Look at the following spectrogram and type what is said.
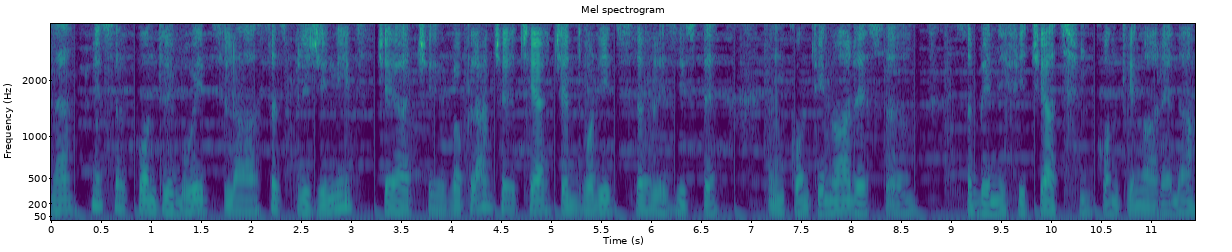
da? și să contribuiți la, să sprijiniți ceea ce vă place, ceea ce doriți să reziste în continuare, să să beneficiați și în continuare da?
